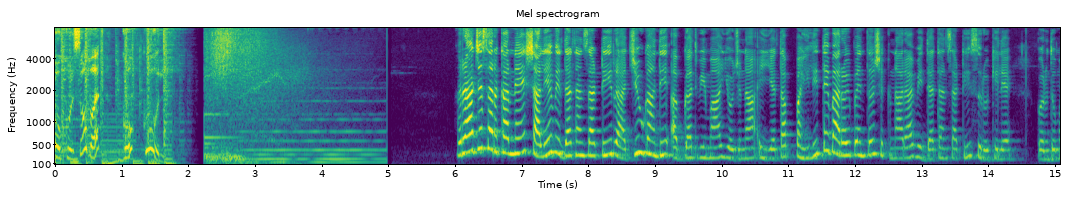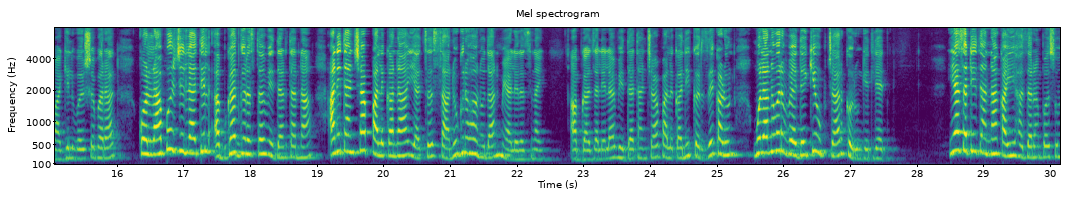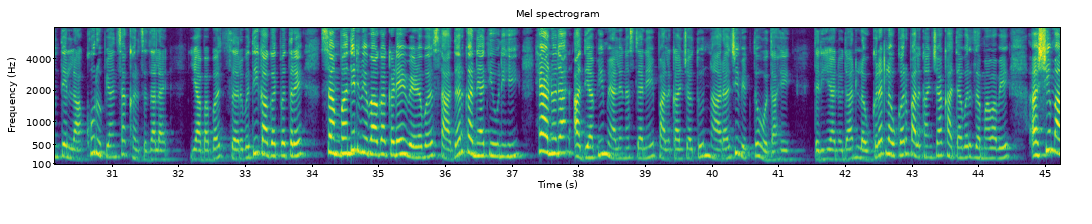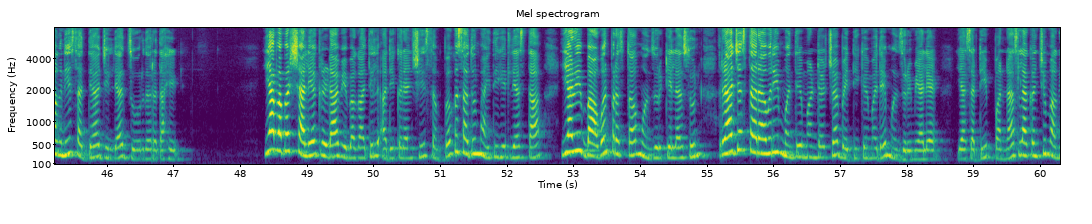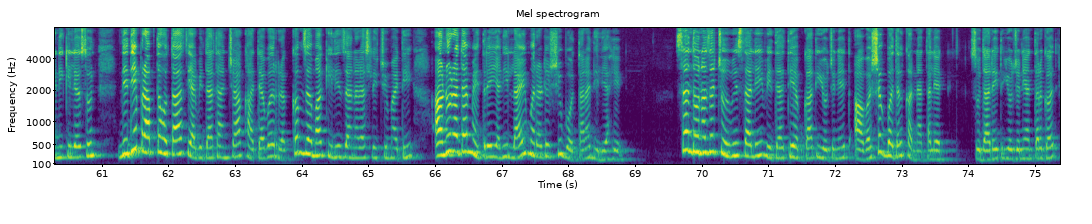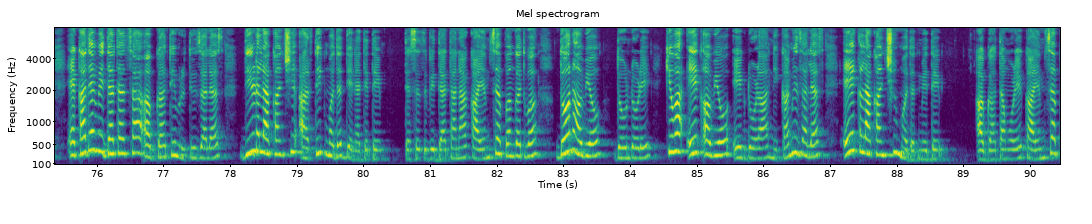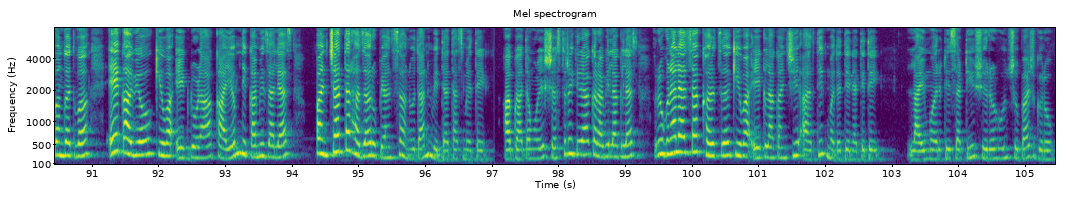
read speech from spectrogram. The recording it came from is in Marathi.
गोकुळ सोबत गोकुल. राज्य सरकारने शालेय विद्यार्थ्यांसाठी राजीव गांधी अपघात विमा योजना इयत्ता पहिली ते बारावीपर्यंत शिकणाऱ्या विद्यार्थ्यांसाठी सुरू केली आहे. परंतु मागील वर्षभरात कोल्हापूर जिल्ह्यातील अपघातग्रस्त विद्यार्थ्यांना आणि त्यांच्या पालकांना याचं सानुग्रह अनुदान मिळालेलंच नाही. अपघात झालेल्या विद्यार्थ्यांच्या पालकांनी कर्जे काढून मुलांवर वैद्यकीय उपचार करून घेतले आहेत. यासाठी त्यांना काही हजारांपासून ते लाखो रुपयांचा खर्च झालाय. याबाबत सर्व ती कागदपत्रे संबंधित विभागाकडे वेळेवर सादर करण्यात येऊनही हे अनुदान अद्यापही मिळाले नसल्याने पालकांच्यातून नाराजी व्यक्त होत आहे. तरी हे अनुदान लवकरात लवकर पालकांच्या खात्यावर जमा व्हावे अशी मागणी सध्या जिल्ह्यात जोर धरत आहे. याबाबत शालेय क्रीडा विभागातील अधिकाऱ्यांशी संपर्क साधून माहिती घेतली असता यावेळी बावन्न प्रस्ताव मंजूर केले असून राज्यस्तरावरील मंत्रिमंडळाच्या बैठकीमध्ये मंजुरी मिळाली आहे. यासाठी पन्नास लाखांची मागणी केली असून निधी प्राप्त होताच या विद्यार्थ्यांच्या खात्यावर रक्कम जमा केली जाणार असल्याची माहिती अनुराधा मेत्रे यांनी लाईव्ह मराठीशी बोलताना दिली आहे. सन दोन हजार चोवीस साली विद्यार्थी अपघात योजनेत आवश्यक बदल करण्यात आले आहेत. सुधारित योजनेअंतर्गत एखाद्या विद्यार्थ्याचा अपघाती मृत्यू झाल्यास दीड लाखांची आर्थिक मदत देण्यात येते. तसेच विद्यार्थ्यांना कायमचे अपंगत्व दोन अवयव दोन डोळे किंवा एक अवयव एक डोळा निकामी झाल्यास एक लाखांची मदत मिळते. अपघातामुळे कायमचे अपंगत्व एक अवयव किंवा एक डोळा कायम निकामी झाल्यास पंच्याहत्तर हजार रुपयांचं अनुदान विद्यार्थ्यास मिळते. अपघातामुळे शस्त्रक्रिया करावी लागल्यास रुग्णालयाचा खर्च किंवा एक लाखांची आर्थिक मदत देण्यात येते. लाईव्ह मराठीसाठी शिरोहून सुभाष गुरव.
